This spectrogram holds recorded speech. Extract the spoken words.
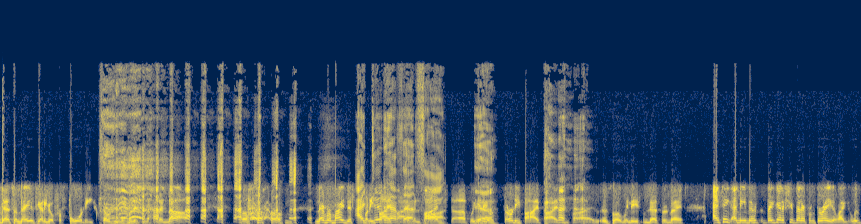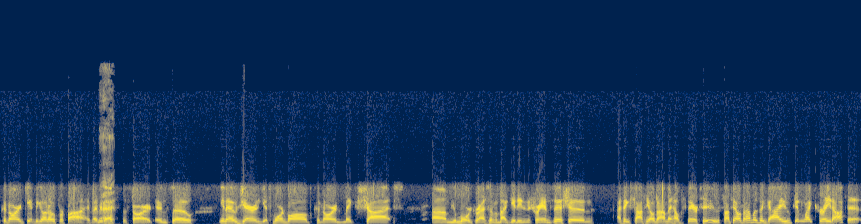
Desmond Bane's got to go for 40. 31 is not enough. Um, never mind this 25, 5, and 5 stuff. We got to go 35, 5, and 5 is what we need from Desmond Bane. I think, I mean, they got to shoot better from three. Like, Luke Kennard can't be going 0 for 5. I mean, right. that's the start. And so, you know, Jaren gets more involved. Kennard makes shots. Um, you're more aggressive about getting in transition. I think Santi Aldama helps there too. Santi Aldama is a guy who can like create offense.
